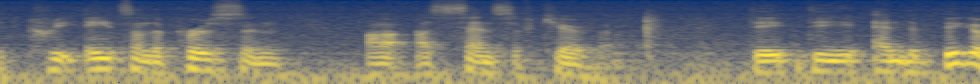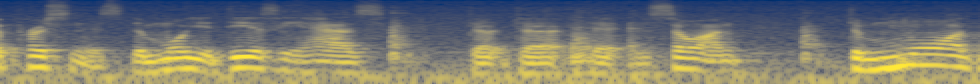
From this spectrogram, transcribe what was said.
it creates on the person uh, a sense of kirva. The, the, and the bigger person is, the more ideas he has, the, the, the, and so on, the more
